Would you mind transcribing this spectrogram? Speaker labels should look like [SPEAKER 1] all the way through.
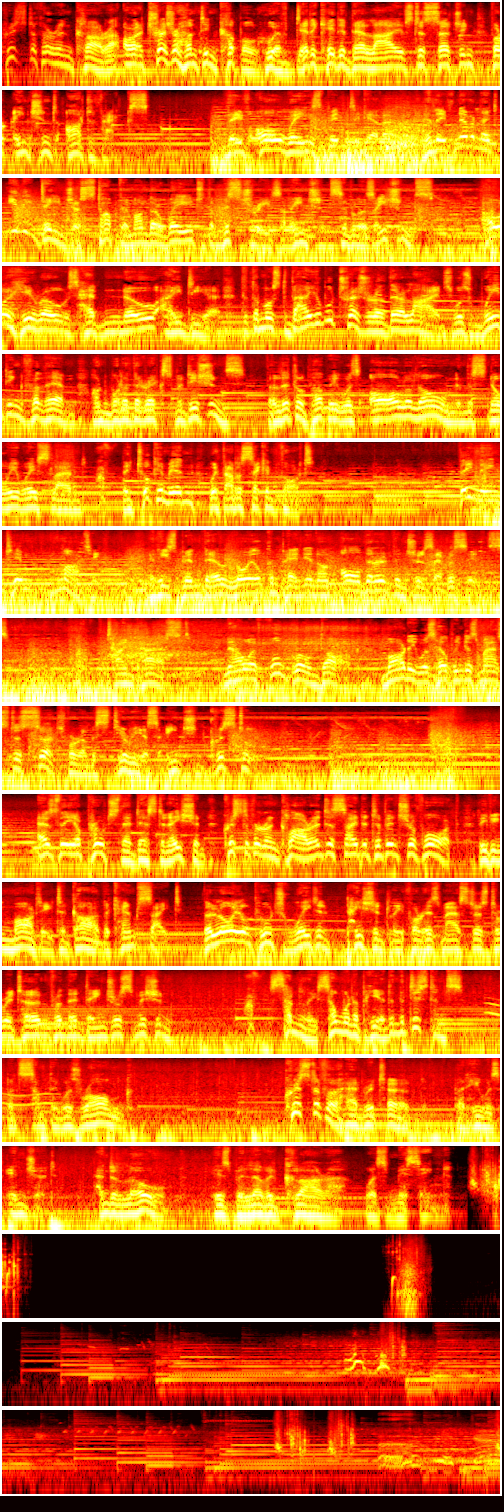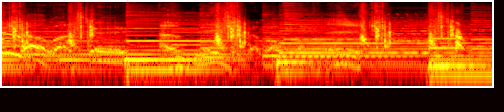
[SPEAKER 1] Christopher and Clara are a treasure hunting couple who have dedicated their lives to searching for ancient artifacts. They've always been together, and they've never let any danger stop them on their way to the mysteries of ancient civilizations. Our heroes had no idea that the most valuable treasure of their lives was waiting for them on one of their expeditions. The little puppy was all alone in the snowy wasteland. They took him in without a second thought. They named him Marty, and he's been their loyal companion on all their adventures ever since. Time passed. Now a full-grown dog, Marty was helping his master search for a mysterious ancient crystal. As they approached their destination, Christopher and Clara decided to venture forth, leaving Marty to guard the campsite. The loyal pooch waited patiently for his masters to return from their dangerous mission. Suddenly, someone appeared in the distance, but something was wrong. Christopher had returned, but he was injured and alone. His beloved Clara was missing. Ow.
